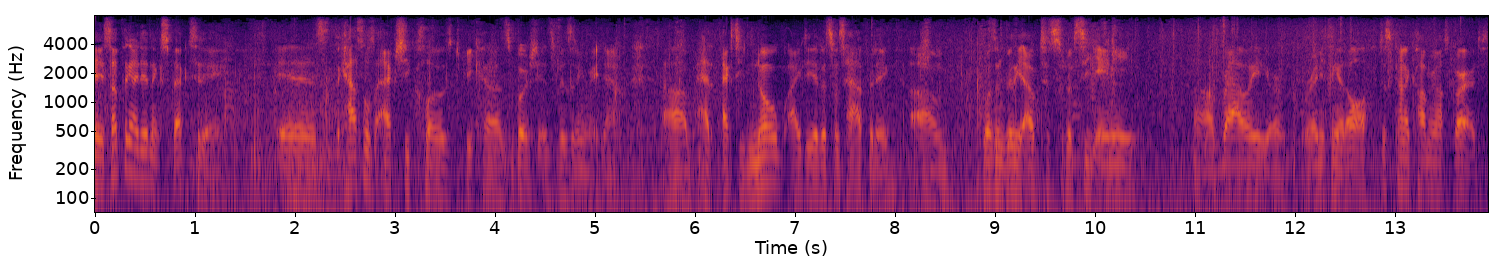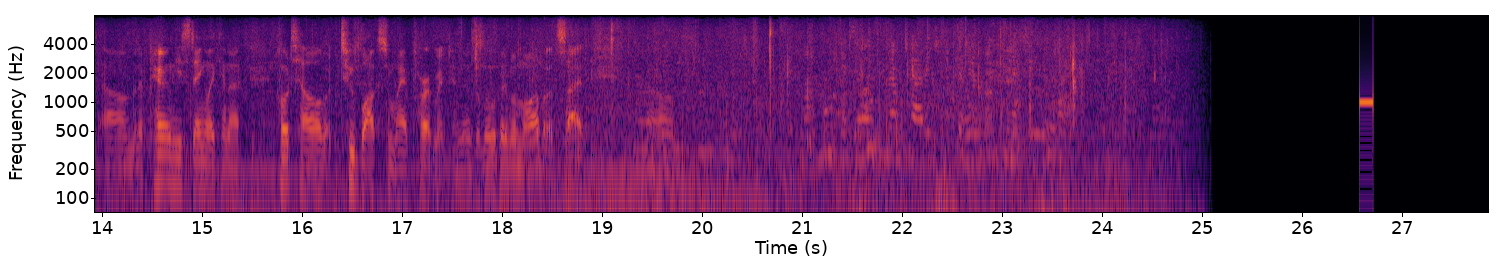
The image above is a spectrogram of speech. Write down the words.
Okay, something I didn't expect today is the castle's actually closed because Bush is visiting right now. Um, had actually no idea this was happening. Um, wasn't really out to sort of see any uh, rally or, or anything at all. Just kind of caught me off guard. Um, and apparently he's staying like in a hotel about two blocks from my apartment, and there's a little bit of a mob outside. Um,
